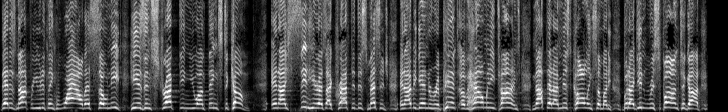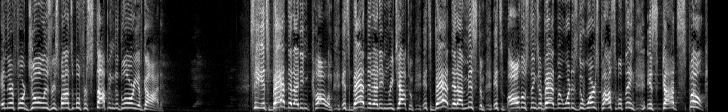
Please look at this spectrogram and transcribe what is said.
that is not for you to think, wow, that's so neat. He is instructing you on things to come. And I sit here as I crafted this message and I began to repent of how many times, not that I missed calling somebody, but I didn't respond to God. And therefore, Joel is responsible for stopping the glory of God. See, it's bad that I didn't call him. It's bad that I didn't reach out to him. It's bad that I missed him. It's all those things are bad, but what is the worst possible thing is God spoke.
